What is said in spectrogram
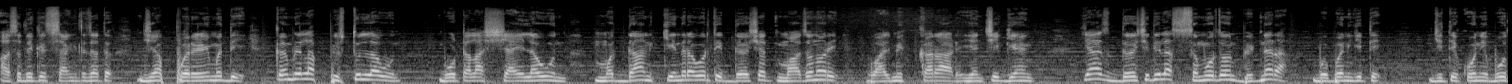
असं देखील सांगितलं जातं. ज्या परळीमध्ये कमरेला पिस्तूल लावून बोटाला शाई लावून मतदान केंद्रावरती दहशत माजवणारे वाल्मिक कराड यांची गँग याच दहशतीला समोर जाऊन भेटणारा बबन गीते. जिथे कोणी बूथ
